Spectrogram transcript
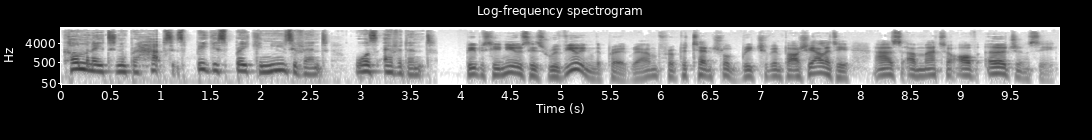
culminating in perhaps its biggest breaking news event, was evident. BBC News is reviewing the programme for a potential breach of impartiality as a matter of urgency.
